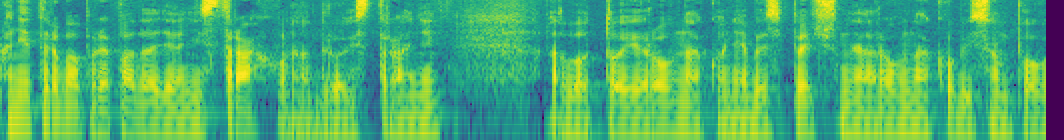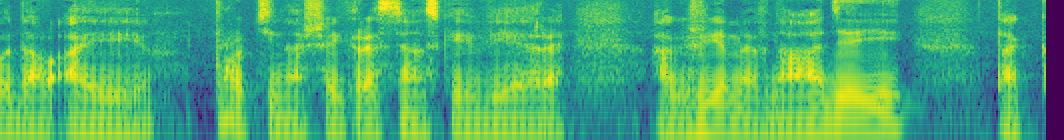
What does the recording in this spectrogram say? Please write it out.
A netreba prepadať ani strachu na druhej strane, lebo to je rovnako nebezpečné a rovnako by som povedal aj proti našej kresťanskej viere. Ak žijeme v nádeji, tak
